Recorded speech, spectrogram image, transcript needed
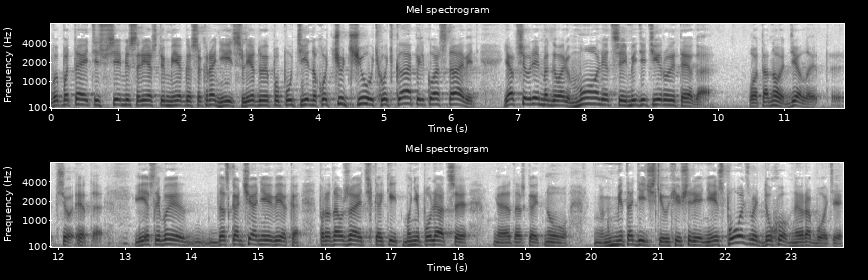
вы пытаетесь всеми средствами эго сохранить, следуя по пути, но хоть чуть-чуть, хоть капельку оставить. Я все время говорю, молится и медитирует эго. Вот оно делает э, все это. Если вы до скончания века продолжаете какие-то манипуляции, э, так сказать, ну, методические ухищрения использовать в духовной работе,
